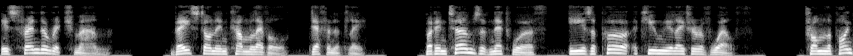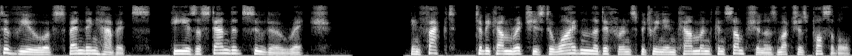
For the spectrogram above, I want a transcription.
Is Friend a rich man? Based on income level, definitely. But in terms of net worth, he is a poor accumulator of wealth. From the point of view of spending habits, he is a standard pseudo-rich. In fact, to become rich is to widen the difference between income and consumption as much as possible,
